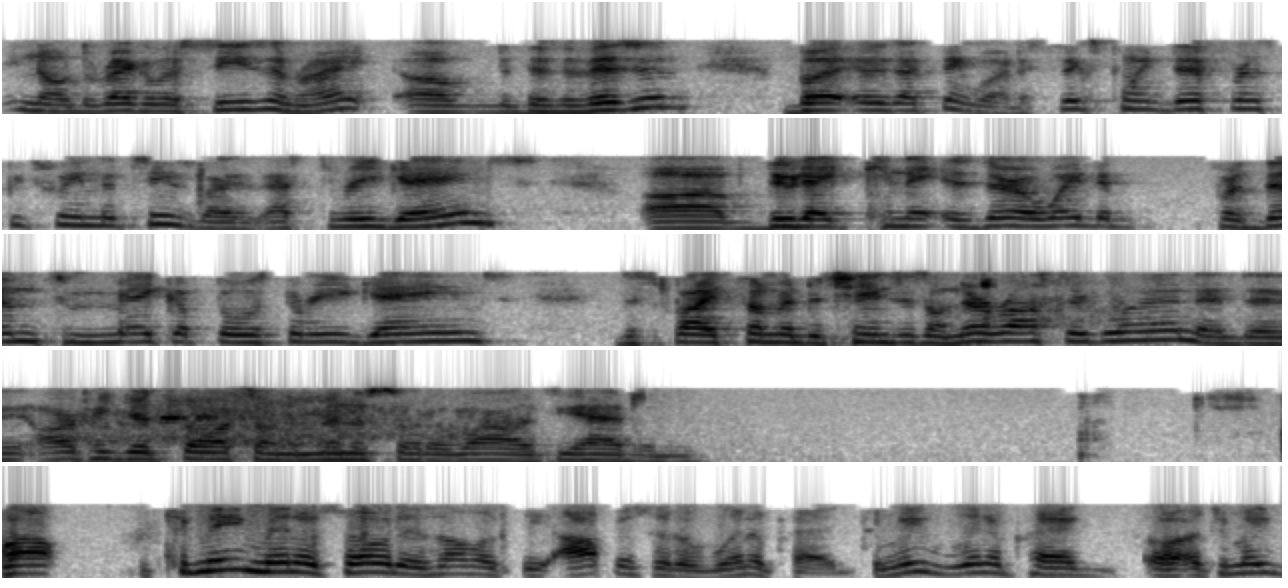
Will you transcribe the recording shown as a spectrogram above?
you know, the regular season, right, of the, the division. But it was, I think, what a six-point difference between the teams. But that's three games. Uh, do they? Can they, Is there a way to for them to make up those three games, despite some of the changes on their roster, Glenn? And then RP, your thoughts on the Minnesota Wild, if you have any. Well, to me, Minnesota is almost the opposite of Winnipeg. To me, Winnipeg, uh, to me,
